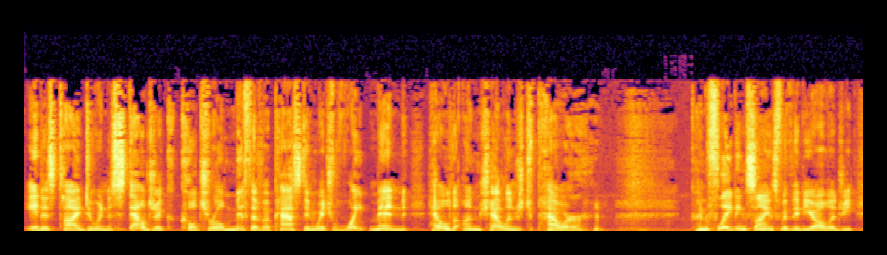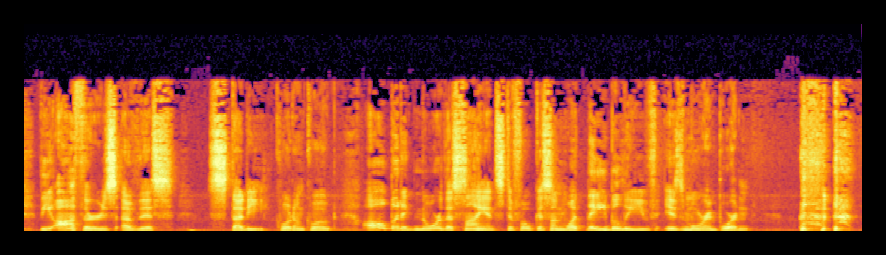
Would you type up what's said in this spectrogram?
It is tied to a nostalgic cultural myth of a past in which white men held unchallenged power. conflating science with ideology. The authors of this study, quote unquote, all but ignore the science to focus on what they believe is more important.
